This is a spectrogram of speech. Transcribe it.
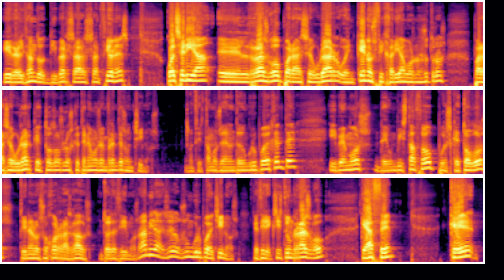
y realizando diversas acciones, ¿cuál sería el rasgo para asegurar o en qué nos fijaríamos nosotros para asegurar que todos los que tenemos enfrente son chinos? Es estamos delante de un grupo de gente y vemos de un vistazo pues que todos tienen los ojos rasgados. Entonces decimos, ah, mira, ese es un grupo de chinos. Es decir, existe un rasgo que hace que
